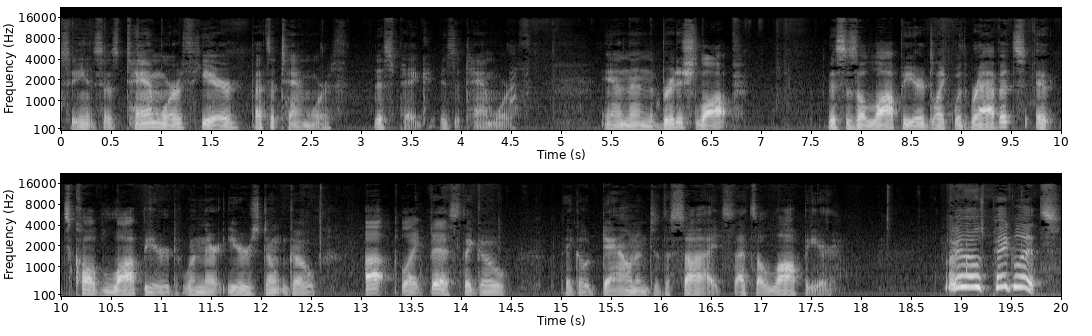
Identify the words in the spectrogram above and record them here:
See, it says Tamworth here. That's a Tamworth. This pig is a Tamworth. And then the British lop. This is a lop-eared, like with rabbits. It's called lop-eared when their ears don't go up like this. They go, they go down into the sides. That's a lop-ear. Look at those piglets.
